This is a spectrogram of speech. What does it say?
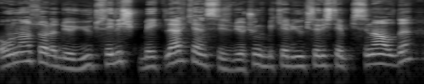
Ondan sonra diyor yükseliş beklerken siz diyor. Çünkü bir kere yükseliş tepkisini aldı.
